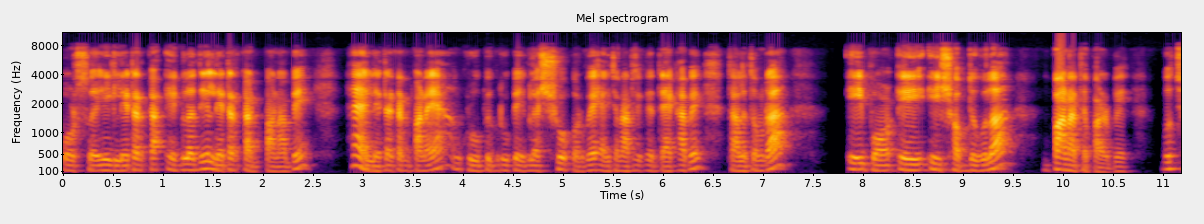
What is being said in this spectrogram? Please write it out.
পড়ছো, এই লেটার এগুলো দিয়ে লেটার কার্ড বানাবে। হ্যাঁ লেটার কার্ড বানায় গ্রুপে গ্রুপে এগুলো শো করবে, একজন আরেকজনকে দেখাবে, তাহলে তোমরা এই এই এই শব্দগুলা বানাতে পারবে। বুঝছ?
